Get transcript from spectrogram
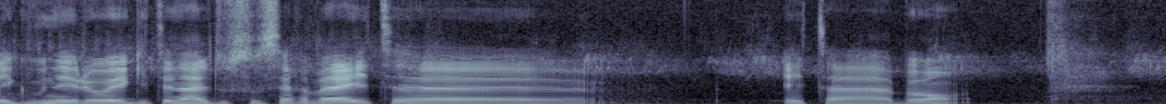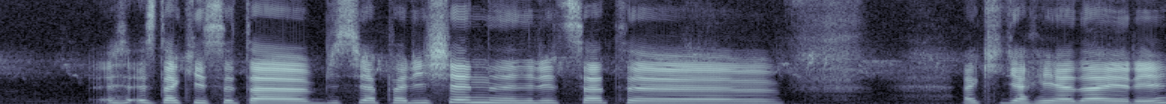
egunero egiten alduzu zerbait, e, eta, bon, ez, ez dakiz, eta bizia Parisen niretzat uh, akigarria da ere.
